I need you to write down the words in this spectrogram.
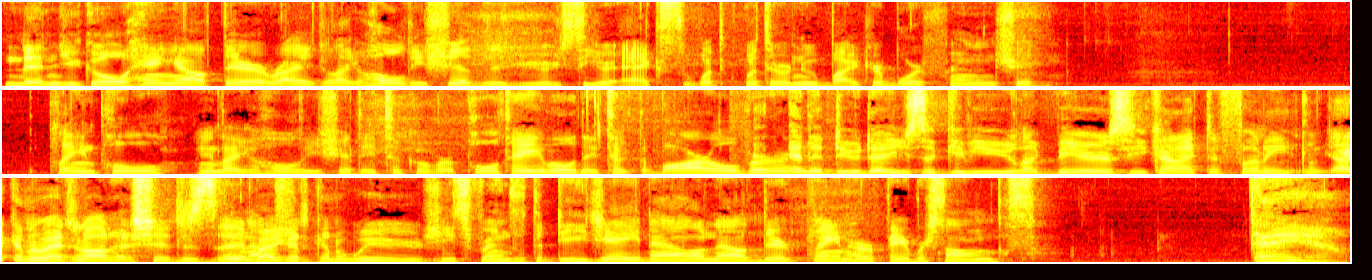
And then you go hang out there, right? You're like, holy shit! You see your ex with with her new biker boyfriend and shit. Playing pool, and like, holy shit! They took over a pool table. They took the bar over. And the dude that used to give you like beers, he kind of acted funny. Like, I can imagine all that shit. Just everybody got kind of weird. She's friends with the DJ now, and now they're playing her favorite songs. Damn.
